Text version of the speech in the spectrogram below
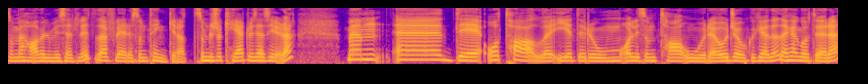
som jeg har veldig mye selvtillit. Det er flere som, at, som blir sjokkert hvis jeg sier det. Men eh, det å tale i et rom og liksom ta ordet og joke og kødde, det kan jeg godt gjøre.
